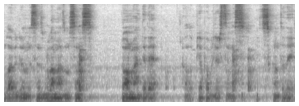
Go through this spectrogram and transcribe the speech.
bulabilir misiniz, bulamaz mısınız? Normalde de alıp yapabilirsiniz. Hiç sıkıntı değil.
